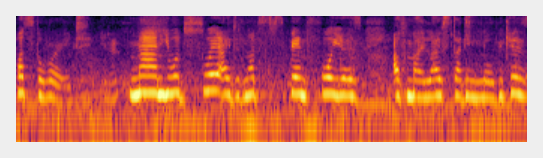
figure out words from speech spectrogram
what's the word? Man you would swear i did not spend four years of my life studying law because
